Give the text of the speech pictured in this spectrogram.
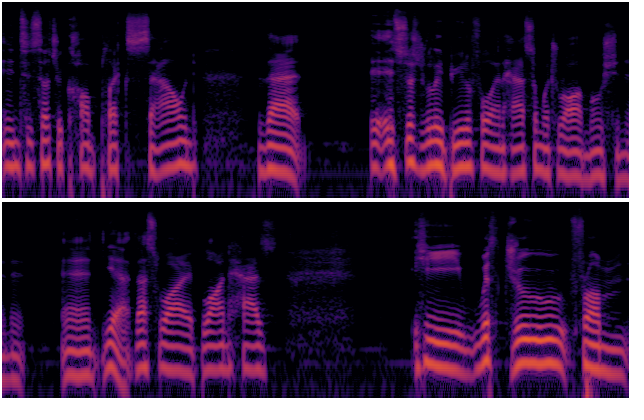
into such a complex sound that it's just really beautiful and has so much raw emotion in it. And yeah, that's why Blonde has he withdrew from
